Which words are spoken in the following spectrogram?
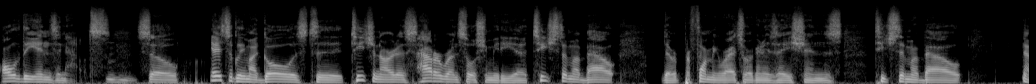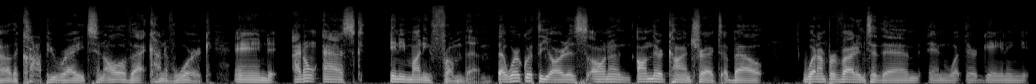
all of the ins and outs. Mm-hmm. So basically, my goal is to teach an artist how to run social media, teach them about their performing rights organizations, teach them about uh, the copyrights and all of that kind of work. And I don't ask any money from them. I work with the artists on a, on their contract about what I'm providing to them and what they're gaining,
